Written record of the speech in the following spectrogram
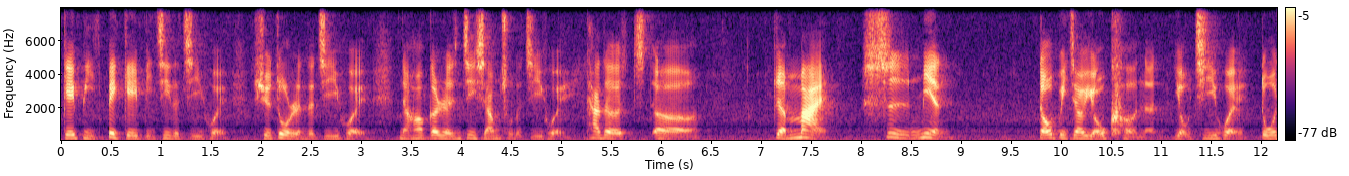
给笔被给笔记的机会，学做人的机会，然后跟人际相处的机会，他的呃人脉、世面都比较有可能有机会多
